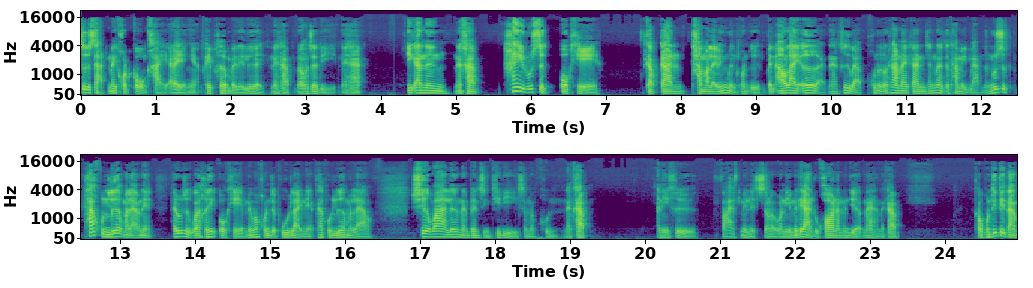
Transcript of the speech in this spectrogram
ซื่อสัตย์ไม่คดโกงใครอะไรอย่างเงี้ยให้เพิ่มไปเรื่อยๆนะครับแล้วก็จะดีนะฮะอีกอันนึงนะครับ ให้รู้สึกโอเค กับการทำอะไรไม่เหมือนคนอื่น เป็นเอาไลเออร์นะคือแบบคนอื่นเขาทำอะไรกันฉันก็จะทำอีกแบบหนึ่งรู้สึกถ้าคุณเลือกมาแล้วเนี่ยให้รู้สึกว่าเฮ้ยโอเค ไม่ว่าคนจะพูดอะไรเนี่ย ถ้าคุณเลือกมาแล้ว เชื่อว่าเรื่องนั้นเป็นสิ่งที่ดีสำหรับคุณนะครับ อันนี้คือ 5 minutes สำหรับวันนี้ไม่ได้อ่านทุกข้อนะมันเยอะมากนะครับขอบคุณที่ติดตาม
